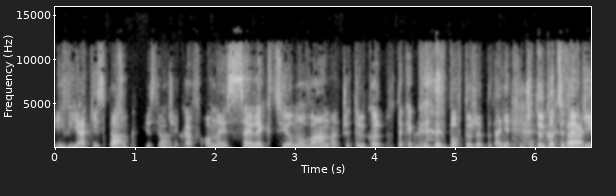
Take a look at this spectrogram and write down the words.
I w jaki sposób, tak, jestem tak. ciekaw, ona jest selekcjonowana, czy tylko, tak jak mm. powtórzę pytanie, czy tylko cyferki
